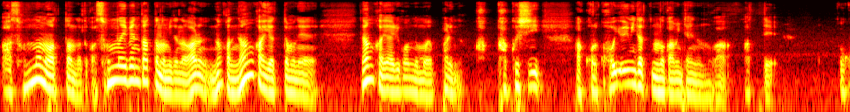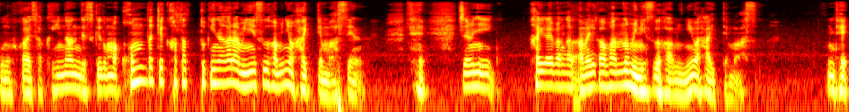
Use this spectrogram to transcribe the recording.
あ、そんなのあったんだとか、そんなイベントあったのみたいなのがある。なんか何回やってもね、何回やり込んでもやっぱりな、隠し、あ、これこういう意味だったのかみたいなのがあって、奥の深い作品なんですけど、まあ、こんだけ語っときながらミニスーファミには入ってません。ちなみに、海外版かアメリカ版のミニスーファミには入ってます。で、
